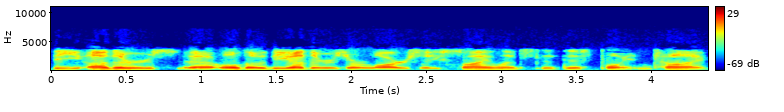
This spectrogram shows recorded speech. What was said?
the others, uh, although the others are largely silenced at this point in time.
